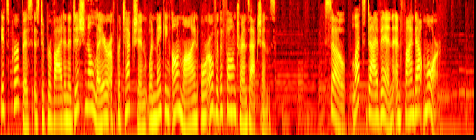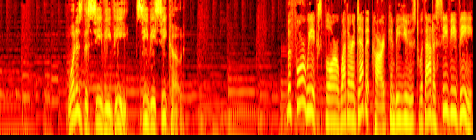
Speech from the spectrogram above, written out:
Its purpose is to provide an additional layer of protection when making online or over-the-phone transactions. So, let's dive in and find out more. What is the CVV, CVC code? Before we explore whether a debit card can be used without a CVV,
